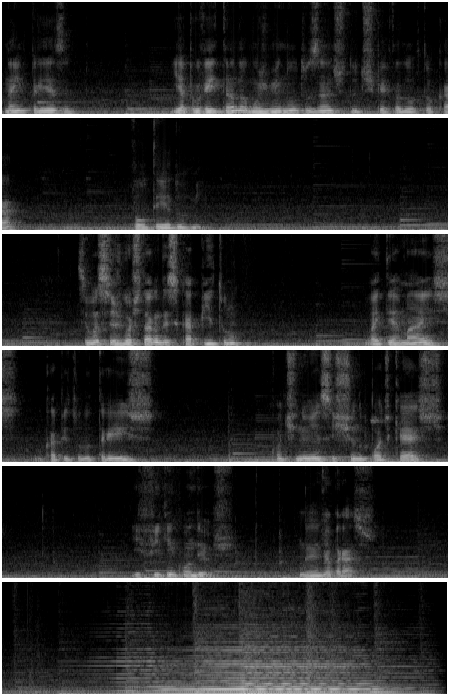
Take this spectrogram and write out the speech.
na empresa e, aproveitando alguns minutos antes do despertador tocar, voltei a dormir. Se vocês gostaram desse capítulo, vai ter mais, o capítulo 3. Continuem assistindo o podcast e fiquem com Deus. Um grande abraço.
